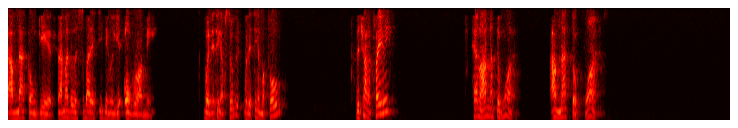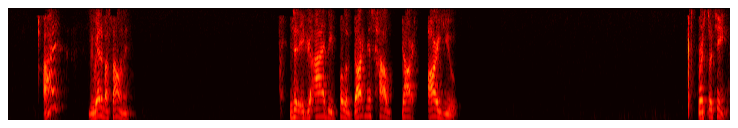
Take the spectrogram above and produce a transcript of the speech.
I'm not going to give. And I'm not going to let somebody think they're going to get over on me. What, they think I'm stupid? What, they think I'm a fool? They're trying to play me? Hell no, I'm not the one. I'm not the one. All right? We read about Solomon. He said, if your eye be full of darkness, how dark are you? Verse 13.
